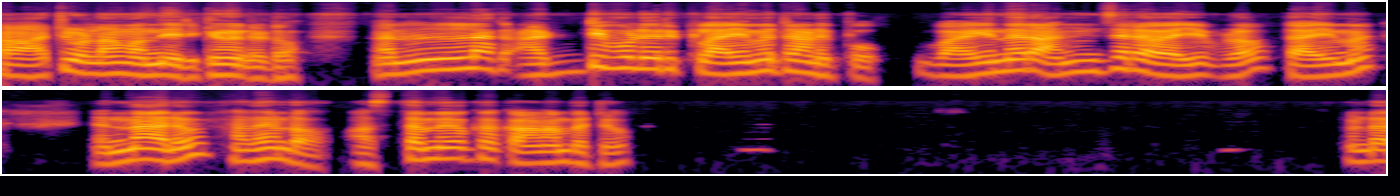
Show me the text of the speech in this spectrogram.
കാറ്റ് കൊള്ളാൻ വന്നിരിക്കുന്നുണ്ട് കേട്ടോ. നല്ല അടിപൊളി ഒരു ക്ലൈമറ്റ് ആണ് ഇപ്പോൾ വൈകുന്നേരം അഞ്ചര ആയി ഇവിടെ ടൈം എന്നാലും അതുണ്ടോ അസ്തമയൊക്കെ കാണാൻ പറ്റും. ഉണ്ടോ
